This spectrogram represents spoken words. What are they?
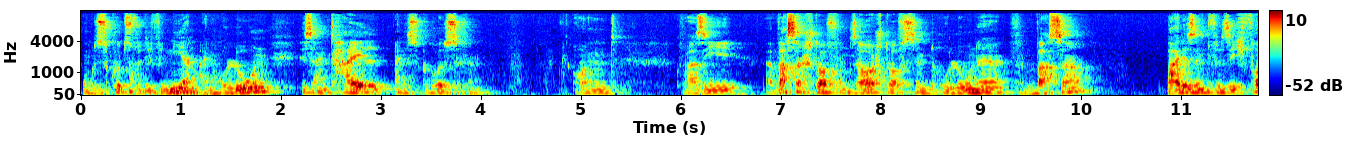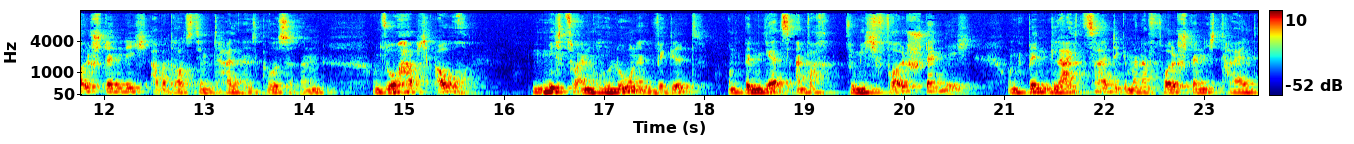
um das kurz zu definieren, ein Holon ist ein Teil eines Größeren. Und quasi Wasserstoff und Sauerstoff sind Holone von Wasser. Beide sind für sich vollständig, aber trotzdem Teil eines Größeren. Und so habe ich auch mich zu einem Holon entwickelt und bin jetzt einfach für mich vollständig und bin gleichzeitig in meiner Vollständigkeit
